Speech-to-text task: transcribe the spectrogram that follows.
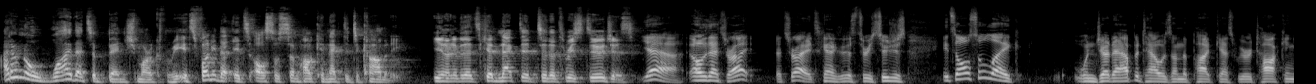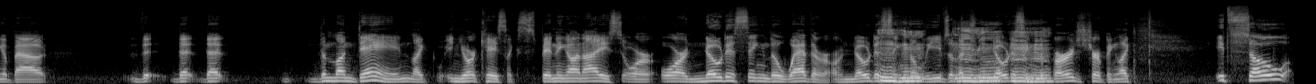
I don't know why that's a benchmark for me. It's funny that it's also somehow connected to comedy. You know what I mean? It's connected to the Three Stooges. Yeah. Oh, that's right. That's right. It's connected to the Three Stooges. It's also like when Judd Apatow was on the podcast, we were talking about the, that that the mundane, like in your case, like spinning on ice or or noticing the weather or noticing the mm-hmm. leaves on the tree, mm-hmm. noticing the mm-hmm. birds chirping. Like it's so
